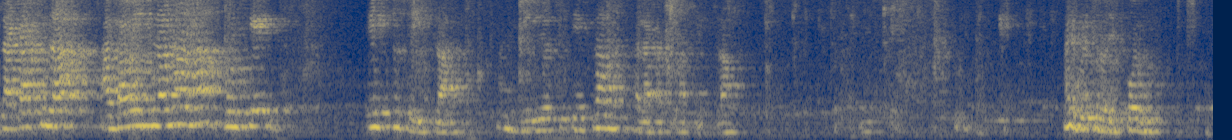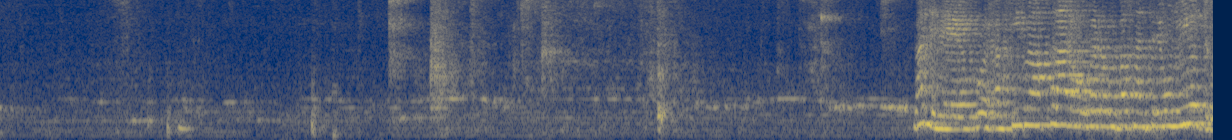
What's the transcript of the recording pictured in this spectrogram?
la cápsula acaba inflamada porque esto se inflama. El que se inflama, la cápsula se inflama. Vale, por eso lo deformo. Vale, así más claro ver lo que pasa entre uno y otro.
